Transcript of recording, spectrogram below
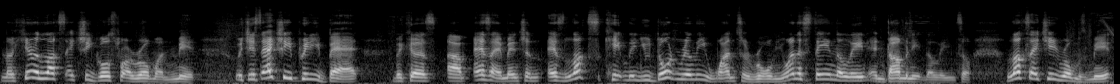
Now here Lux actually goes for a roam on mid, which is actually pretty bad because um, as I mentioned, as Lux Caitlyn, you don't really want to roam. You want to stay in the lane and dominate the lane. So Lux actually roams mid,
